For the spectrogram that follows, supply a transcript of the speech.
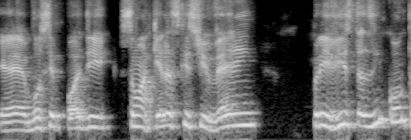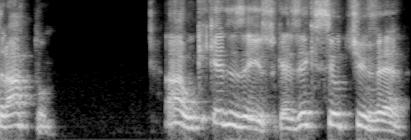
é, você pode, são aquelas que estiverem previstas em contrato. Ah, o que quer dizer isso? Quer dizer que se eu tiver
